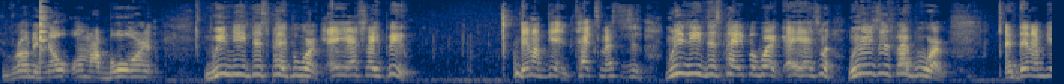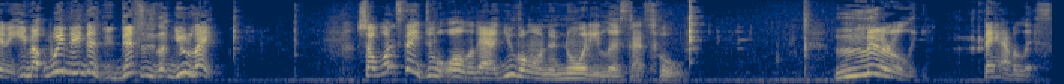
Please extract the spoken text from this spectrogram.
Wrote a note on my board. We need this paperwork ASAP. Then I'm getting text messages. We need this paperwork ASAP. Where is this paperwork? And then I'm getting email. We need this. This is, you late. So once they do all of that, you go on the naughty list at school. Literally, they have a list.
